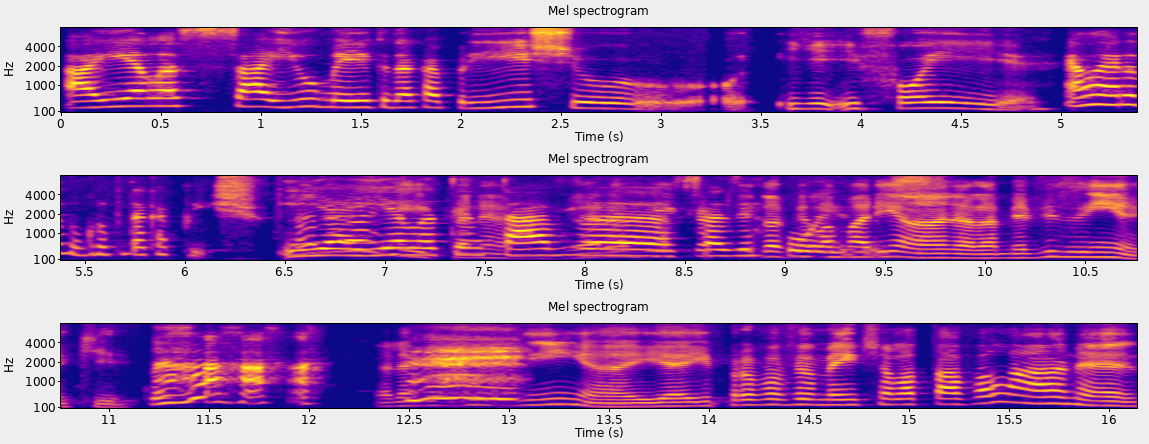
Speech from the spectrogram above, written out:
Aí ela saiu meio que da Capricho e, e foi. Ela era do grupo da Capricho. Ela e aí rica, ela né? tentava né? fazer da coisas. Vila Mariana, ela é minha vizinha aqui. Ela é minha vizinha, e aí provavelmente ela tava lá, né?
